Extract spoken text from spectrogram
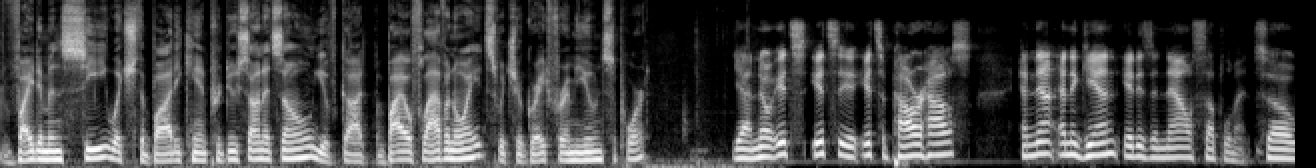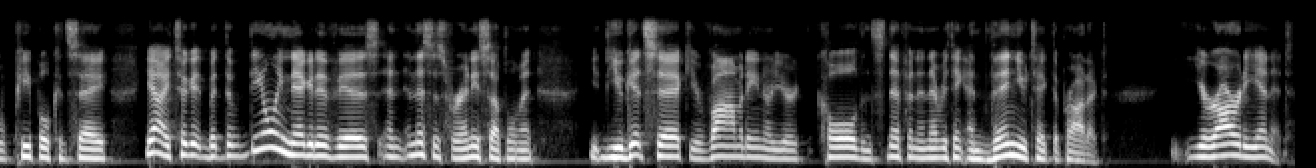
got vitamin C, which the body can't produce on its own. You've got bioflavonoids, which are great for immune support. Yeah, no, it's it's a it's a powerhouse, and that and again, it is a now supplement. So people could say, yeah, I took it, but the the only negative is, and and this is for any supplement, you, you get sick, you're vomiting or you're cold and sniffing and everything, and then you take the product, you're already in it.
